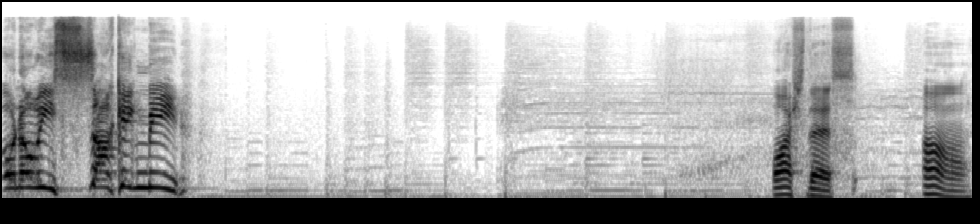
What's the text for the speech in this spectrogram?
Oh no, he's sucking me! Watch this. Oh.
